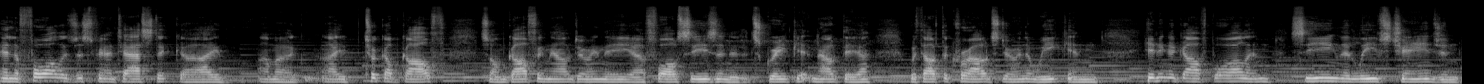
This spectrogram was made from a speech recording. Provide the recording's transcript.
and the fall is just fantastic. I I'm a, I took up golf, so I'm golfing now during the uh, fall season, and it's great getting out there without the crowds during the week and hitting a golf ball and seeing the leaves change, and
